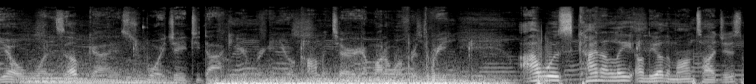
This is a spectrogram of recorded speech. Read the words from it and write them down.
Yo, what is up, guys? It's your boy JT Doc here, bringing you a commentary on Modern Warfare 3. I was kind of late on the other montages,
